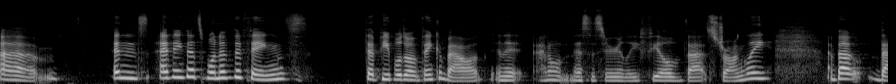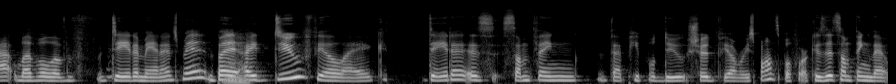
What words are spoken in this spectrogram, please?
Um, and I think that's one of the things that people don't think about, and it, I don't necessarily feel that strongly about that level of data management, but I do feel like data is something that people do should feel responsible for because it's something that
